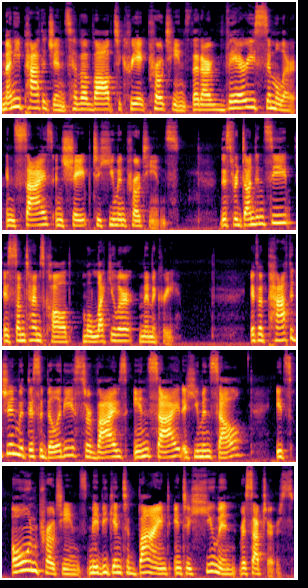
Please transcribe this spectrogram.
Many pathogens have evolved to create proteins that are very similar in size and shape to human proteins. This redundancy is sometimes called molecular mimicry. If a pathogen with this ability survives inside a human cell, its own proteins may begin to bind into human receptors.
